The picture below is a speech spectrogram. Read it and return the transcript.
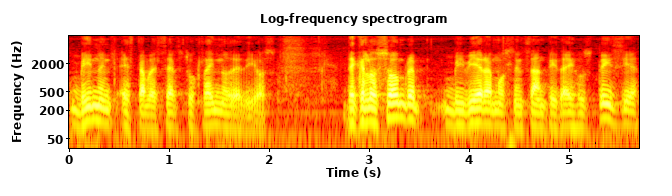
vino a establecer su reino de Dios. De que los hombres viviéramos en santidad y justicia,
